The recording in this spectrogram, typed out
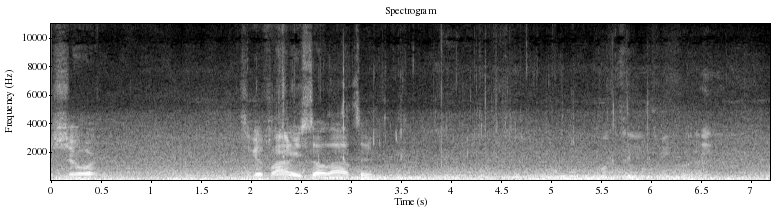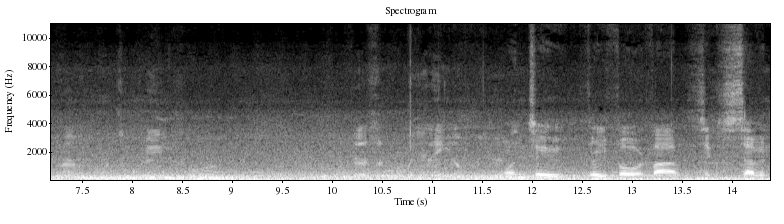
For sure. It's a good flounder. He's still alive too. One, two, three, four, eight. Um, one, two, three, four. There's a- we had eight of them. One, two, three, four, five, six, seven.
